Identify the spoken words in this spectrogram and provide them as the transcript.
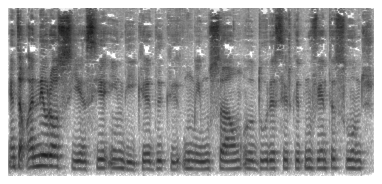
Então, a neurociência indica de que uma emoção uh, dura cerca de 90 segundos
